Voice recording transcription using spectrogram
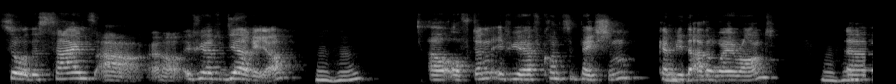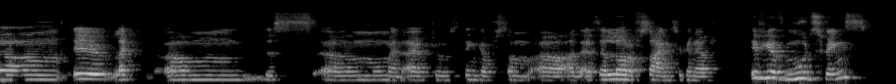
so the signs are uh, if you have diarrhea mm-hmm. Uh, often if you have constipation can mm-hmm. be the other way around mm-hmm. um, if, like um, this um, moment I have to think of some uh, there's a lot of signs you can have if you have mood swings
